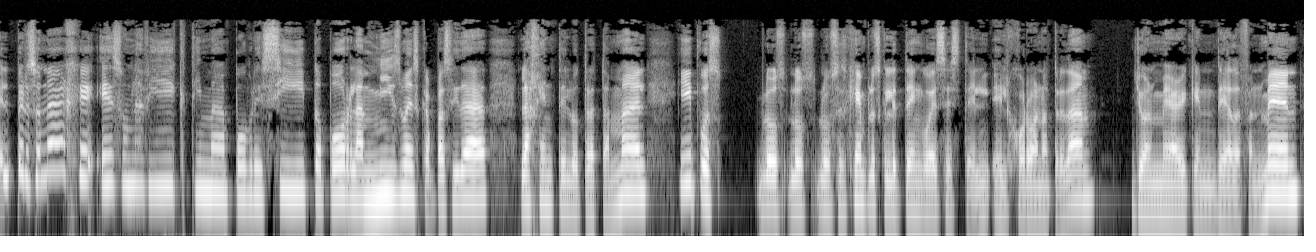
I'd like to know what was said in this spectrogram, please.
el personaje es una víctima, pobrecito, por la misma discapacidad, la gente lo trata mal, y pues los, los, los ejemplos que le tengo es este, el, el Notre Dame, John Merrick en The Elephant Man,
